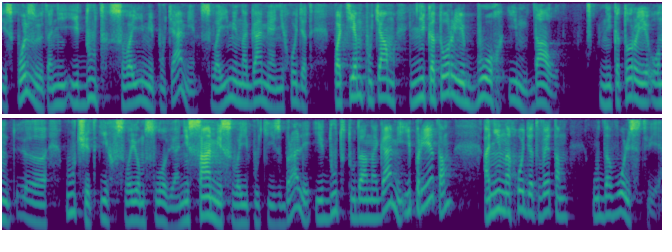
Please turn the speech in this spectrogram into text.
использует, они идут своими путями, своими ногами, они ходят по тем путям, не которые Бог им дал, не которые Он э, учит их в своем слове, они сами свои пути избрали, идут туда ногами, и при этом они находят в этом удовольствие.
